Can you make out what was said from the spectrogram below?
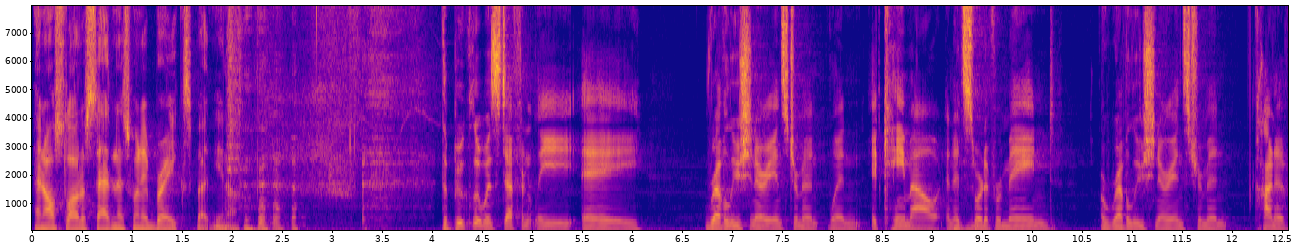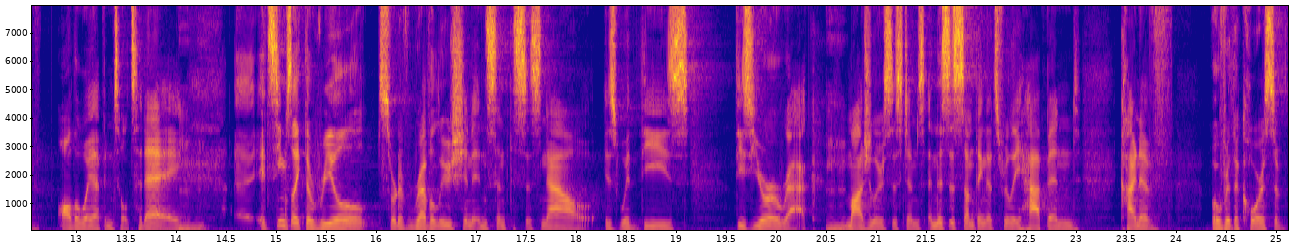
and also a lot of sadness when it breaks. But you know, the Buchla was definitely a revolutionary instrument when it came out, and it's mm-hmm. sort of remained a revolutionary instrument kind of all the way up until today. Mm-hmm. Uh, it seems like the real sort of revolution in synthesis now is with these these Eurorack mm-hmm. modular systems, and this is something that's really happened kind of over the course of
